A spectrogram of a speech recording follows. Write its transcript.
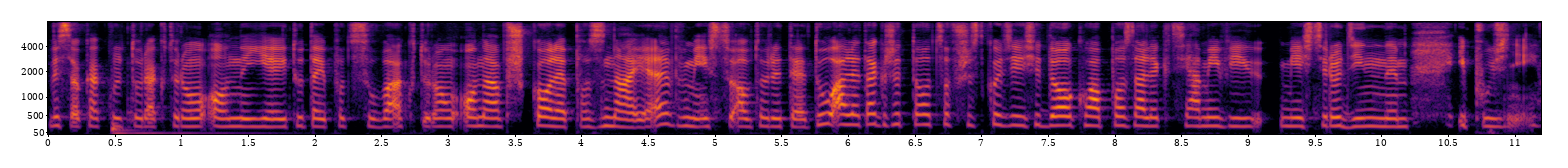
wysoka kultura, którą on jej tutaj podsuwa, którą ona w szkole poznaje w miejscu autorytetu, ale także to, co wszystko dzieje się dookoła, poza lekcjami w jej mieście rodzinnym i później.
